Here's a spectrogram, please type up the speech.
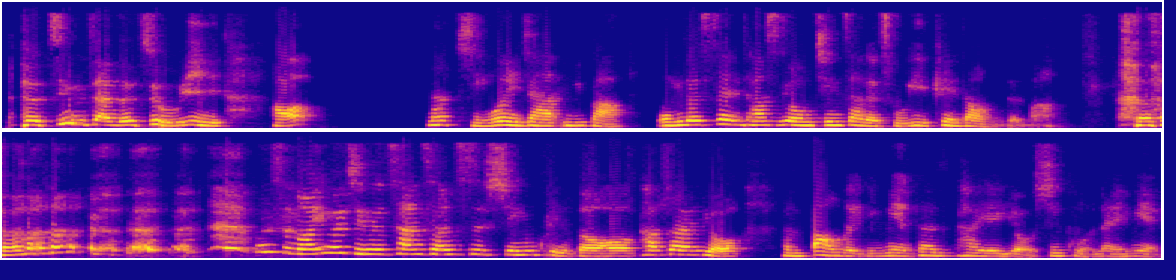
精湛的厨艺。好，那请问一下，Eva，我们的 Sam 他是用精湛的厨艺骗到你的吗？为什么？因为其实餐车是辛苦的哦。它虽然有很棒的一面，但是它也有辛苦的那一面。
